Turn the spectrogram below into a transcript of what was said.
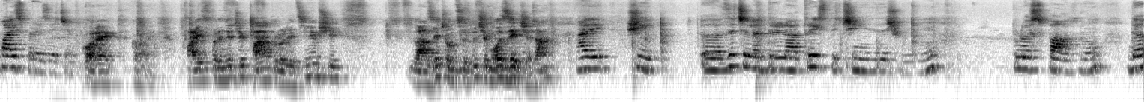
14. Corect, corect. 14, 4 le ținem și la 10 o să ducem o 10, da? Are și uh, 10 la, de la 351 plus 4 dă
